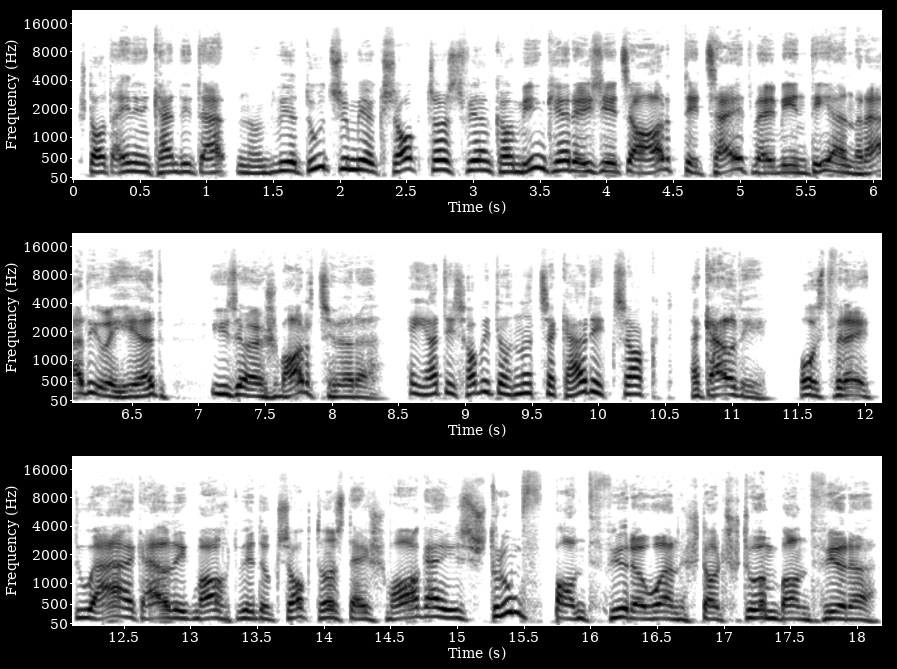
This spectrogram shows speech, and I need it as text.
statt einen Kandidaten. Und wie du zu mir gesagt hast, für einen Kaminkehrer ist jetzt eine harte Zeit, weil wenn der ein Radio hört, ist er ein Schwarzhörer. Hey, ja, das hab ich doch nur zur Gaudi gesagt. Ein Gaudi. Hast vielleicht du auch Gaudi gemacht, wie du gesagt hast, dein Schwager ist Strumpfbandführer geworden statt Sturmbandführer.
